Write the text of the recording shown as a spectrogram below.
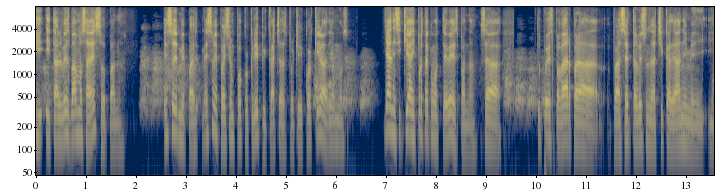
y, y tal vez vamos a eso, pana. Eso me, eso me pareció un poco creepy, ¿cachas? Porque cualquiera, digamos, ya ni siquiera importa cómo te ves, pana. O sea, tú puedes pagar para, para ser tal vez una chica de anime y, y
